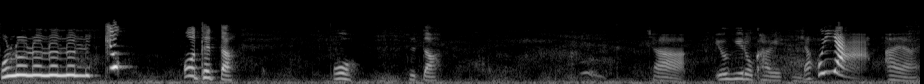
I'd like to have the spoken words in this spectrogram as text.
홀룰룰룰룰 쭉! 오, 됐다. 오, 됐다. 자, 여기로 가겠습니다. 호야! 아야.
